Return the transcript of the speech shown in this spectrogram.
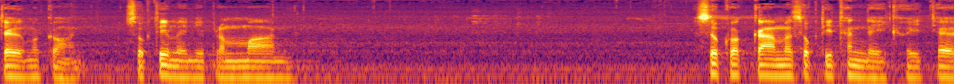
เจอมาก่อน สุขที่ไม่มีประมาณ สุขกว่ากามาสุขที่ท่านได้เคยเจอ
